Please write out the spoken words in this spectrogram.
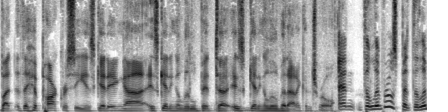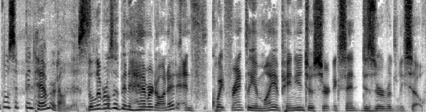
but the hypocrisy is getting uh, is getting a little bit uh, is getting a little bit out of control. And the Liberals, but the Liberals have been hammered on this. The Liberals have been hammered on it, and f- quite frankly, in my opinion, to a certain extent, deservedly so.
